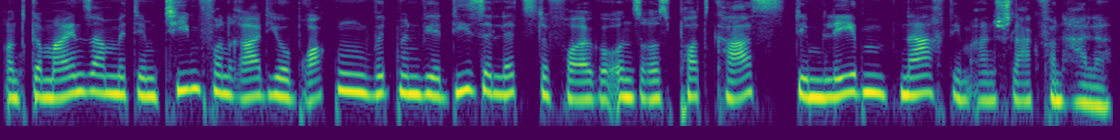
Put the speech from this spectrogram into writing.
und gemeinsam mit dem Team von Radio Brocken widmen wir diese letzte Folge unseres Podcasts dem Leben nach dem Anschlag von Halle.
